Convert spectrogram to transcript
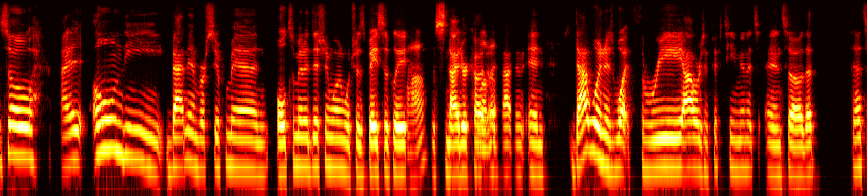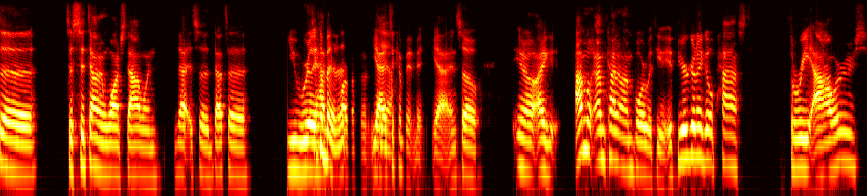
so I own the Batman vs Superman Ultimate Edition one, which is basically Uh-huh. the Snyder cut Love of it. Batman, and that one is what three hours and fifteen minutes, and so that that's a to sit down and watch that one. That a that's a you really It's have to commitment. carve up the- yeah, it's a commitment. Yeah, and so you know I I'm I'm kind of on board with you. If you're gonna go past three hours,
